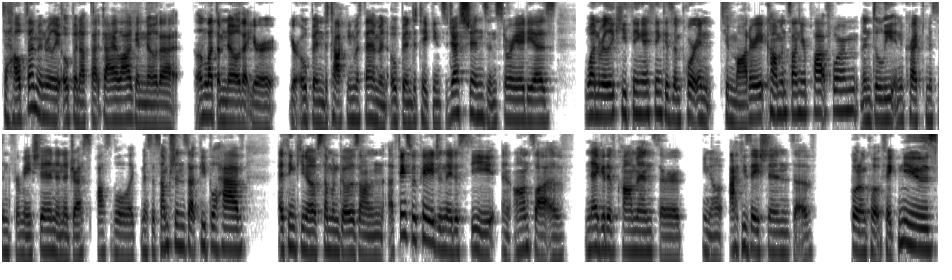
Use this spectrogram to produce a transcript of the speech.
to help them and really open up that dialogue and know that and let them know that you're you're open to talking with them and open to taking suggestions and story ideas. One really key thing I think is important to moderate comments on your platform and delete and correct misinformation and address possible like misassumptions that people have. I think, you know, if someone goes on a Facebook page and they just see an onslaught of negative comments or you know, accusations of quote unquote fake news.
